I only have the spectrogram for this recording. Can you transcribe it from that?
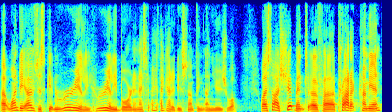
uh, one day I was just getting really, really bored, and I said, I, I got to do something unusual. Well, I saw a shipment of uh, product come in, and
